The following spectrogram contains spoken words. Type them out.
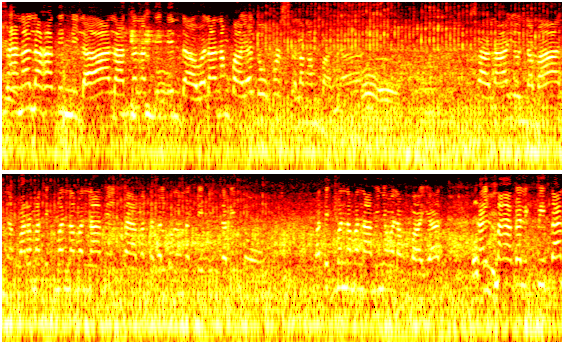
Sana lahatin nila, lahat na nagtitinda, wala nang bayad, offers na lang ang bayad. Oo. Sana yun naman, para matikman naman namin sa matagal ko nang nagtitinda rito. Matikman naman namin yung walang bayad. Kahit Mabili- maaga ligpitan,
